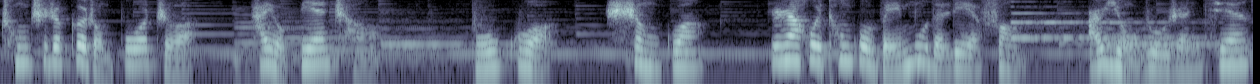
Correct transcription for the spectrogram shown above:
充斥着各种波折，还有编程，不过圣光仍然会通过帷幕的裂缝而涌入人间。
